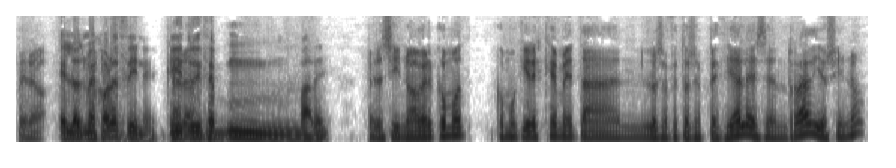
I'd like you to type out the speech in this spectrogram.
Pero, En los mejores cines. Claro. Y tú dices, "Mm, vale. pero si no, a ver cómo, cómo quieres que metan los efectos especiales en radio, si no.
